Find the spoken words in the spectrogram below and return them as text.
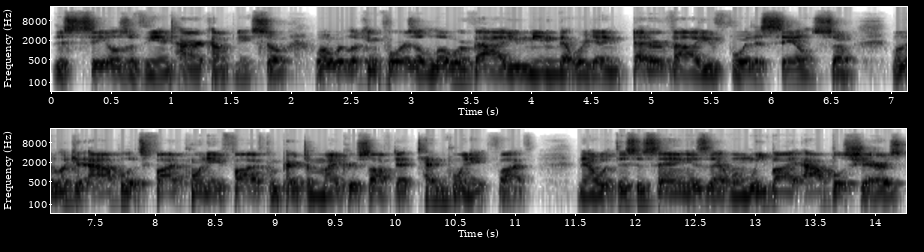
the sales of the entire company. So what we're looking for is a lower value, meaning that we're getting better value for the sales. So when we look at Apple, it's 5.85 compared to Microsoft at 10.85. Now, what this is saying is that when we buy Apple shares,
